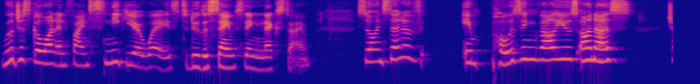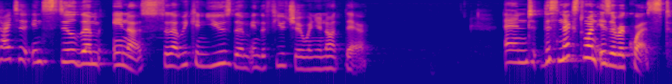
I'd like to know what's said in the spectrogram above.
we'll just go on and find sneakier ways to do the same thing next time. So instead of imposing values on us, try to instill them in us so that we can use them in the future when you're not there. And this next one is a request.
